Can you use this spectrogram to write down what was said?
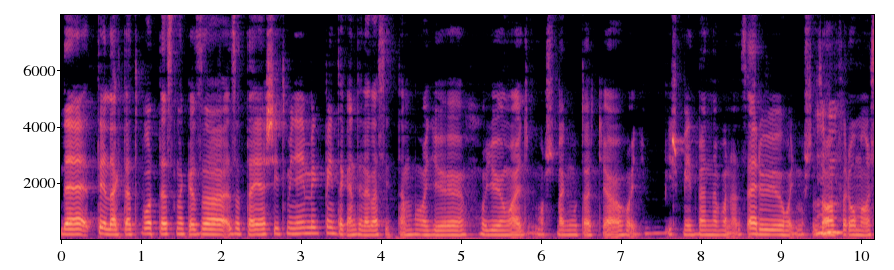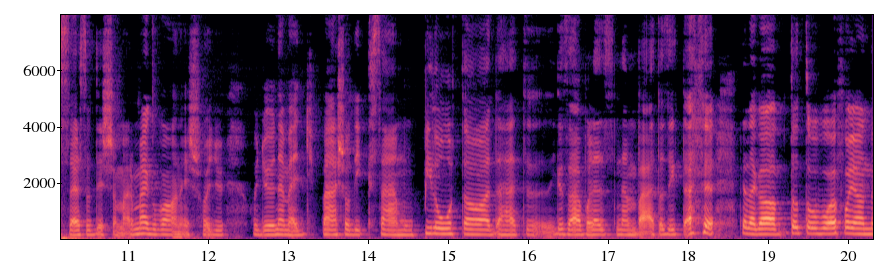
de tényleg, tehát Bottasnak ez a, ez a teljesítménye, én még pénteken tényleg azt hittem, hogy, hogy ő majd most megmutatja, hogy ismét benne van az erő, hogy most az uh-huh. Alfa Romeo szerződése már megvan, és hogy, hogy ő nem egy második számú pilóta, de hát igazából ez nem változik. Tehát tényleg a Toto Wolff olyan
